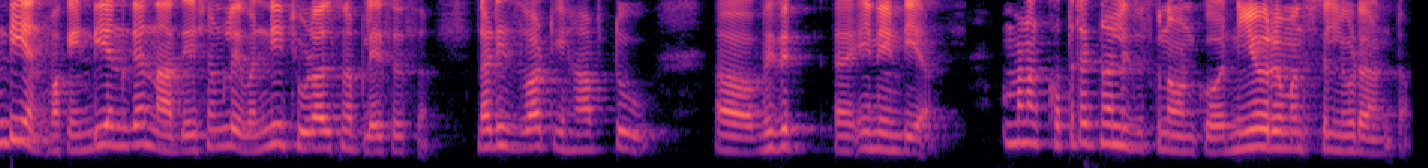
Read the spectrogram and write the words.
Indian ఒక ఇండియన్గా నా దేశంలో ఇవన్నీ చూడాల్సిన places that is what you have to visit in India మనం కొత్త టెక్నాలజీ చూసుకున్నాం అనుకో నియో రోమన్ స్టైల్ని కూడా అంటాం.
